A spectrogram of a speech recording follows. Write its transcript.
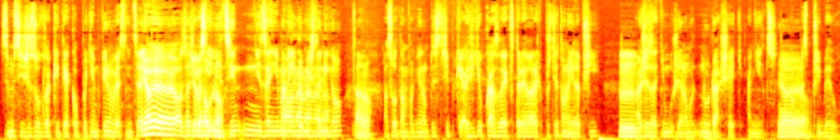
si myslíš, že jsou to taky ty jako Potěmkino vesnice, jo, jo, jo, a že zatím vlastně hovno. nic, nic za nima No, není no, no, no, domyšlenýho Ano. a jsou tam fakt jenom ty střípky a že ti ukázali, jak v trailerech prostě to nejlepší Hmm. a že zatím už jenom nuda, šeť a nic, Jo, jo, bez příběhu.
